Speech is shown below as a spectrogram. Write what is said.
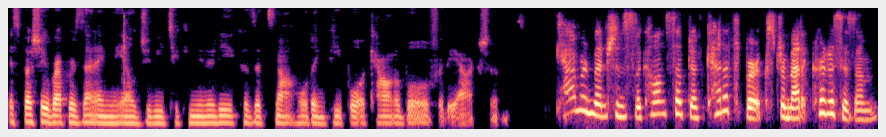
especially representing the LGBT community because it's not holding people accountable for the actions. Cameron mentions the concept of Kenneth Burke's dramatic criticism.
